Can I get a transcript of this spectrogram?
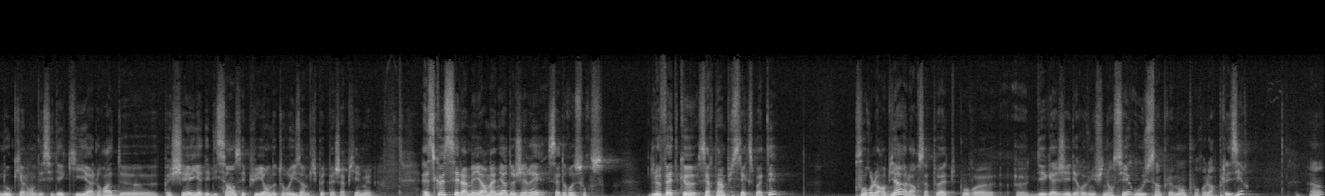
nous qui allons décider qui a le droit de pêcher. Il y a des licences et puis on autorise un petit peu de pêche à pied. Mais est-ce que c'est la meilleure manière de gérer cette ressource? Le fait que certains puissent l'exploiter, pour leur bien. Alors ça peut être pour euh, euh, dégager des revenus financiers ou simplement pour leur plaisir. Hein.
